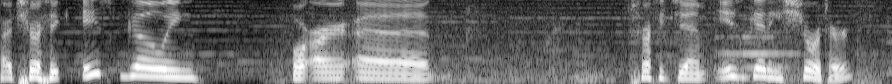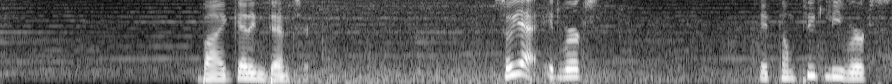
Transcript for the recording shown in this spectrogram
our traffic is going, or our uh, traffic jam is getting shorter by getting denser. So yeah, it works. It completely works.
